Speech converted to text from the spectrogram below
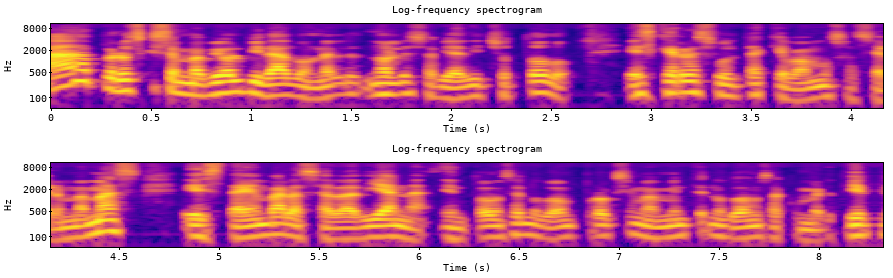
ah, pero es que se me había olvidado, no, les había dicho todo. Es que resulta que vamos a ser mamás. Está embarazada Diana, entonces nos vamos, próximamente nos vamos a convertir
